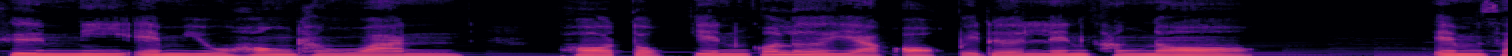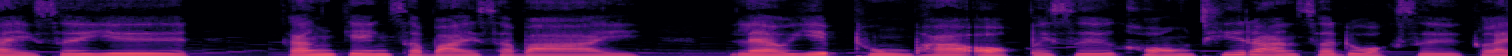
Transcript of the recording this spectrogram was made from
คืนนี้เอ็มอยู่ห้องทั้งวัน พอตกเย็นก็เลยอยากออกไปเดินเล่นข้างนอก เอ็มใส่เสื้อยืด กางเกงสบายๆแล้วหยิบถุงผ้าออกไปซื้อของที่ร้านสะดวกซื้อใกล้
